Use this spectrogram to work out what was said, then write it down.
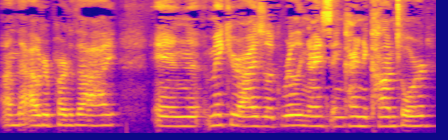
on the outer part of the eye and make your eyes look really nice and kind of contoured.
